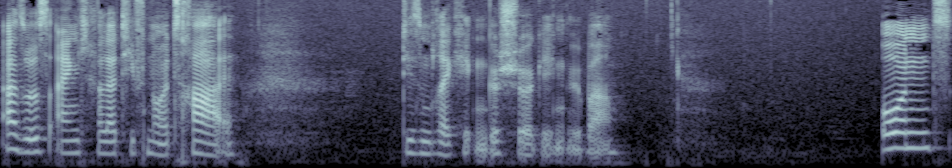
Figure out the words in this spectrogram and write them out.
Also ist eigentlich relativ neutral diesem dreckigen Geschirr gegenüber. Und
